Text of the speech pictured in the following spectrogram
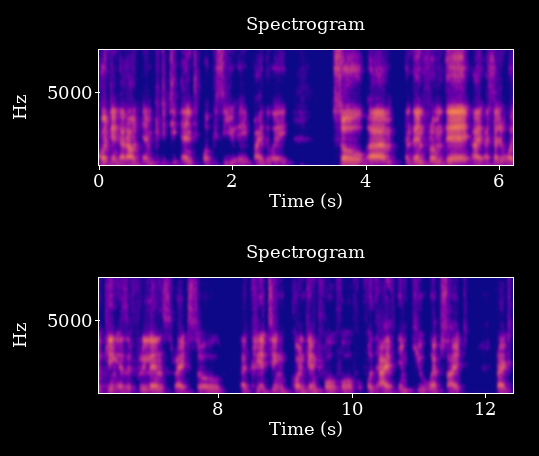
content around MQTT and OPCUA, by the way. So um, and then from there, I, I, started working as a freelance, right? So uh, creating content for, for for the Hive MQ website right?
